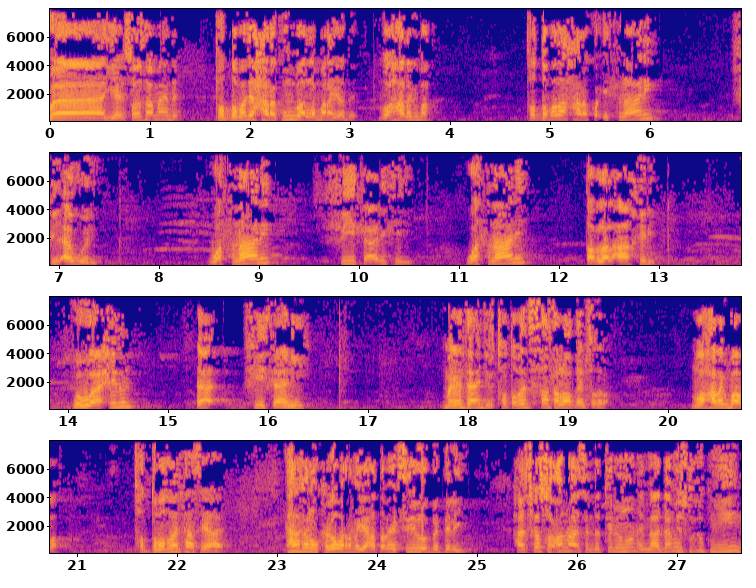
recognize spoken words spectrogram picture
waaya soo samaynde toddobadii xarakunbaa la maraya de wax toddobada xarako inaani fi lwali wanaani fi haaliihi wanaani qabla alaakhiri wa waaxidu fi haaniyi ma intaan jir toddobadi saasa loo qaybsadaba ma wax adag baba toddobadaba intaasay ahay halkan uu kaga warramaya haddaba eeg sidii loo bedelay ha iska soconno hasandatirinn maadaama isku xukun yihiin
